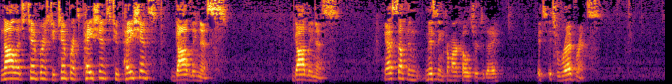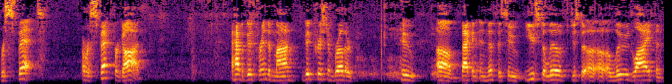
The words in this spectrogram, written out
knowledge, temperance, to temperance, patience, to patience, godliness. Godliness. You know, that's something missing from our culture today. It's, it's reverence, respect, a respect for God. I have a good friend of mine, good Christian brother, who uh, back in, in, Memphis, who used to live just a, a, a lewd life and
